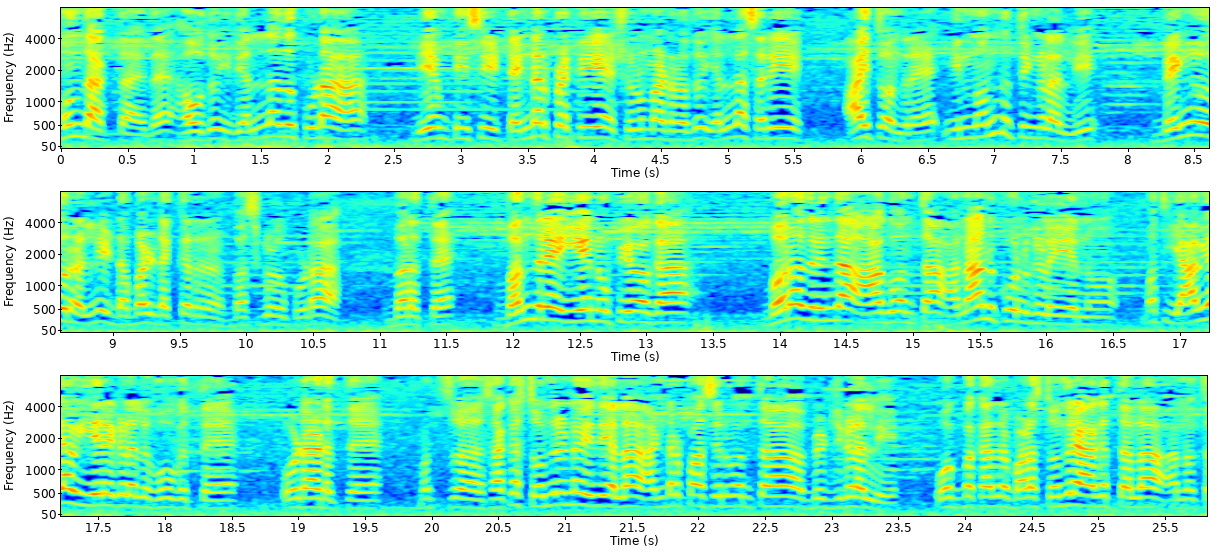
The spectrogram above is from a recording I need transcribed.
ಮುಂದಾಗ್ತಾ ಇದೆ. ಹೌದು, ಇದೆಲ್ಲದೂ ಕೂಡ B M T C tender ಪ್ರಕ್ರಿಯೆ ಶುರು ಮಾಡಿರೋದು ಎಲ್ಲ ಸರಿ ಆಯ್ತು ಅಂದ್ರೆ ಇನ್ನೊಂದು ತಿಂಗಳಲ್ಲಿ ಬೆಂಗಳೂರಲ್ಲಿ ಡಬಲ್ ಡೆಕ್ಕರ್ ಬಸ್ಗಳು ಕೂಡ ಬರುತ್ತೆ. ಬಂದ್ರೆ ಏನು ಉಪಯೋಗ? ಬರೋದ್ರಿಂದ ಆಗುವಂತ ಅನಾನುಕೂಲಗಳು ಏನು? ಮತ್ತು ಯಾವ್ಯಾವ ಏರಿಯಾಗಳಲ್ಲಿ ಹೋಗುತ್ತೆ, ಓಡಾಡುತ್ತೆ? ಮತ್ತು ಸಾಕಷ್ಟು ತೊಂದರೆನೂ ಇದೆಯಲ್ಲ ಅಂಡರ್ ಪಾಸ್ ಇರುವಂತ ಬ್ರಿಡ್ಜ್ಗಳಲ್ಲಿ ಹೋಗ್ಬೇಕಾದ್ರೆ ಭಾಳಷ್ಟು ತೊಂದರೆ ಆಗುತ್ತಲ್ಲ ಅನ್ನೋಂಥ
